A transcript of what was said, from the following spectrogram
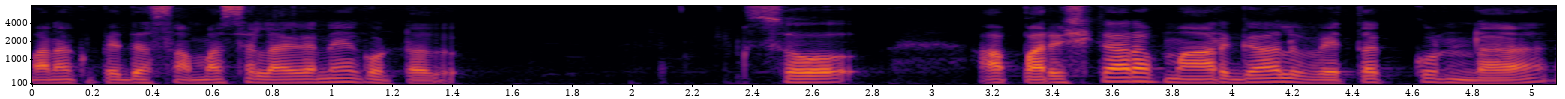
మనకు పెద్ద సమస్యలాగానే కొట్టదు. సో ఆ పరిష్కార మార్గాలు వెతకకుండా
